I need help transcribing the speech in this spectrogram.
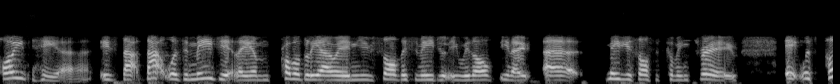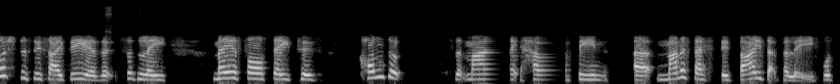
point here is that that was immediately, and probably Owen, you saw this immediately with all, you know, uh, media sources coming through. It was pushed as this idea that suddenly Maya Forstater's conduct that might have been uh, manifested by that belief was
